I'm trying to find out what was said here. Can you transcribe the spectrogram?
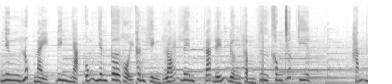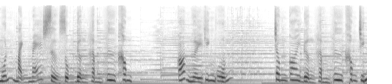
Nhưng lúc này, Đinh Nhạc cũng nhân cơ hội thân hình lói lên, Đã đến đường hầm hư không trước kia. Hắn muốn mạnh mẽ sử dụng đường hầm hư không. Có người kinh uống. Trông coi đường hầm hư không chính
